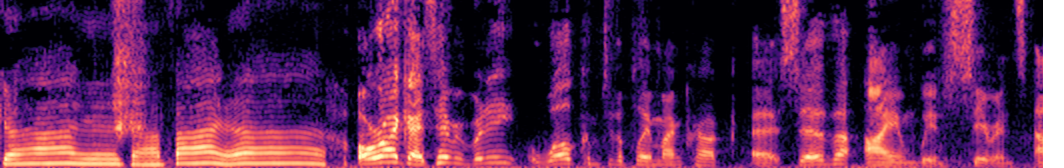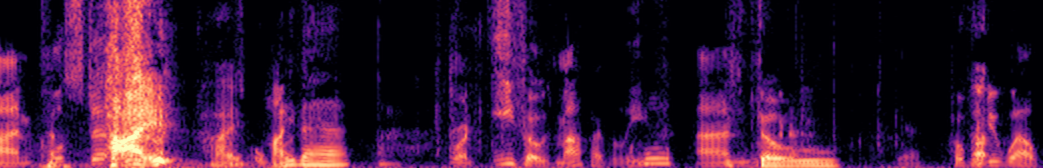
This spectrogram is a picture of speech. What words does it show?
sky is on fire. Alright guys, hey everybody, welcome to the PlayMindCrack uh, server. I am with Sirance and Cluster. Hi. Hi. Hi there. We're on Etho's map, I believe. And we're So, gonna- yeah, hope we Uh, do well.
